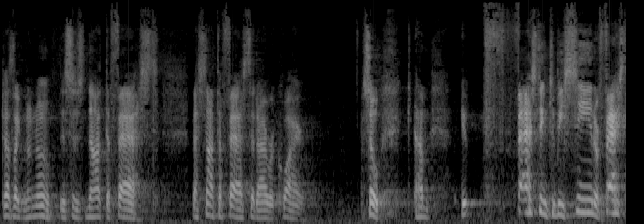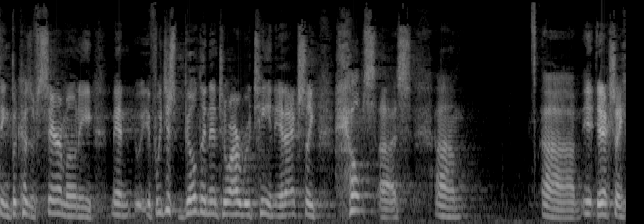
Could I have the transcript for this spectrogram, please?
God's like, no, no, this is not the fast. That's not the fast that I require. So, um, it, fasting to be seen or fasting because of ceremony, man, if we just build it into our routine, it actually helps us. Um, uh, it, it, actually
